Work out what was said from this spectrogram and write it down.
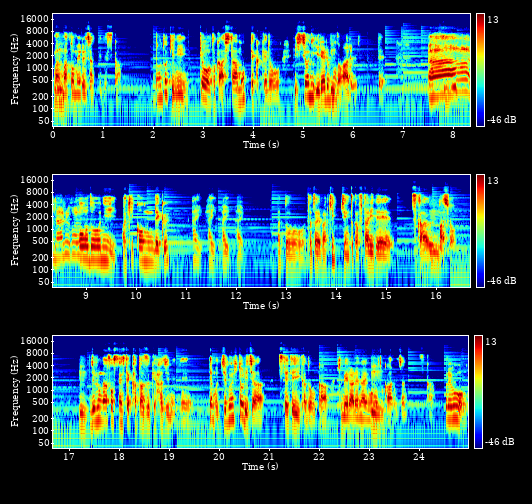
まあ、うんまとめるじゃないですか。その時に今日とか明日持ってくけど一緒に入れるものある、ああなるほ行ど。動に巻き込んでく？はいはいはいはい。あと例えばキッチンとか2人で使う場所、うん自分が率先して片付け始めてでも自分一人じゃ捨てていいかどうか決められないものとかあるじゃないですか、それを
